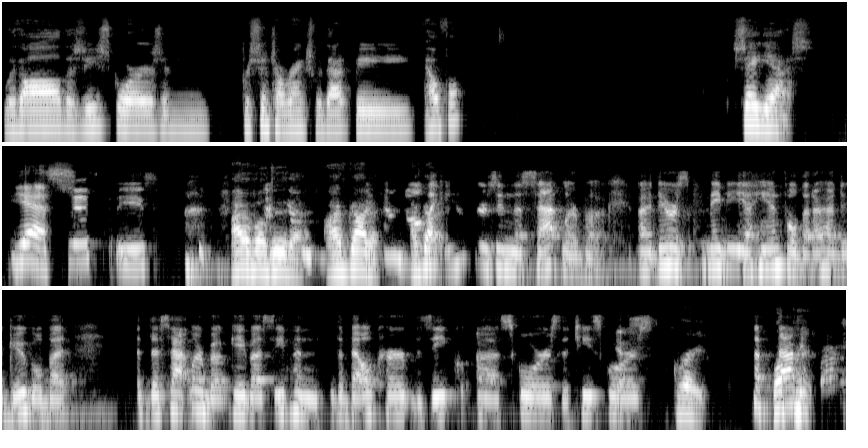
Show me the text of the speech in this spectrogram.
with all the Z scores and percentile ranks. Would that be helpful? Say yes. Yes. Yes, please. I will do that. I've got I it. found I've all got the answers in the Sattler book. Uh, there's maybe a handful that I had to Google, but the Sattler book gave us even the bell curve, the Z uh, scores, the T scores. Yes. great. The What, fabulous. pa-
